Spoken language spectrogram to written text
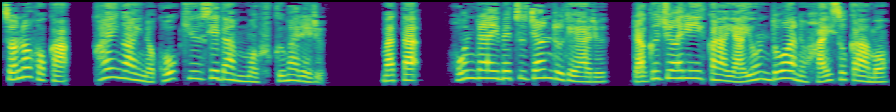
その他、海外の高級セダンも含まれる。また、本来別ジャンルであるラグジュアリーカーや4ドアのハイソカーも、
